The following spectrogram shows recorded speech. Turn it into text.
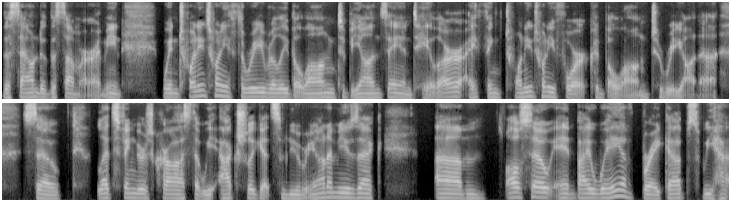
the sound of the summer. I mean, when 2023 really belonged to Beyonce and Taylor, I think 2024 could belong to Rihanna. So let's fingers crossed that we actually get some new Rihanna music. Um, also, and by way of breakups, we had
